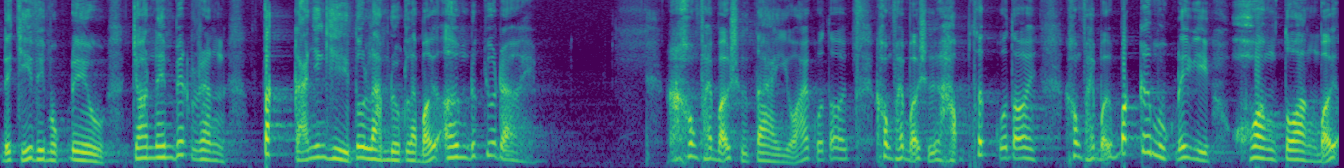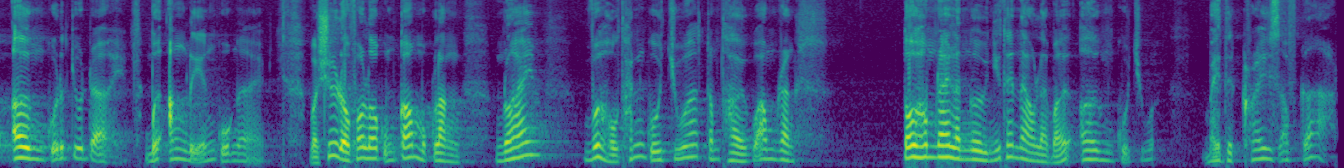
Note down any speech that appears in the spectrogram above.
để chỉ vì một điều cho anh em biết rằng tất cả những gì tôi làm được là bởi ơn Đức Chúa Trời. Không phải bởi sự tài giỏi của tôi không phải bởi sự học thức của tôi không phải bởi bất cứ mục đích gì hoàn toàn bởi ơn của Đức Chúa Trời, bởi ân điển của Ngài và sứ đồ Phaolô cũng có một lần nói với hậu thánh của Chúa trong thời của ông rằng, Tôi hôm nay là người như thế nào là bởi ơn của Chúa. By the grace of God.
